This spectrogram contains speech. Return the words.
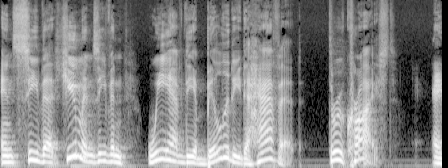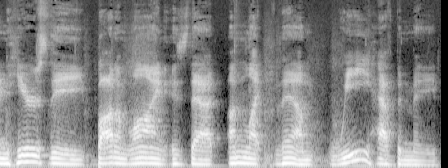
and see that humans, even we have the ability to have it through Christ. And here's the bottom line is that unlike them, we have been made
